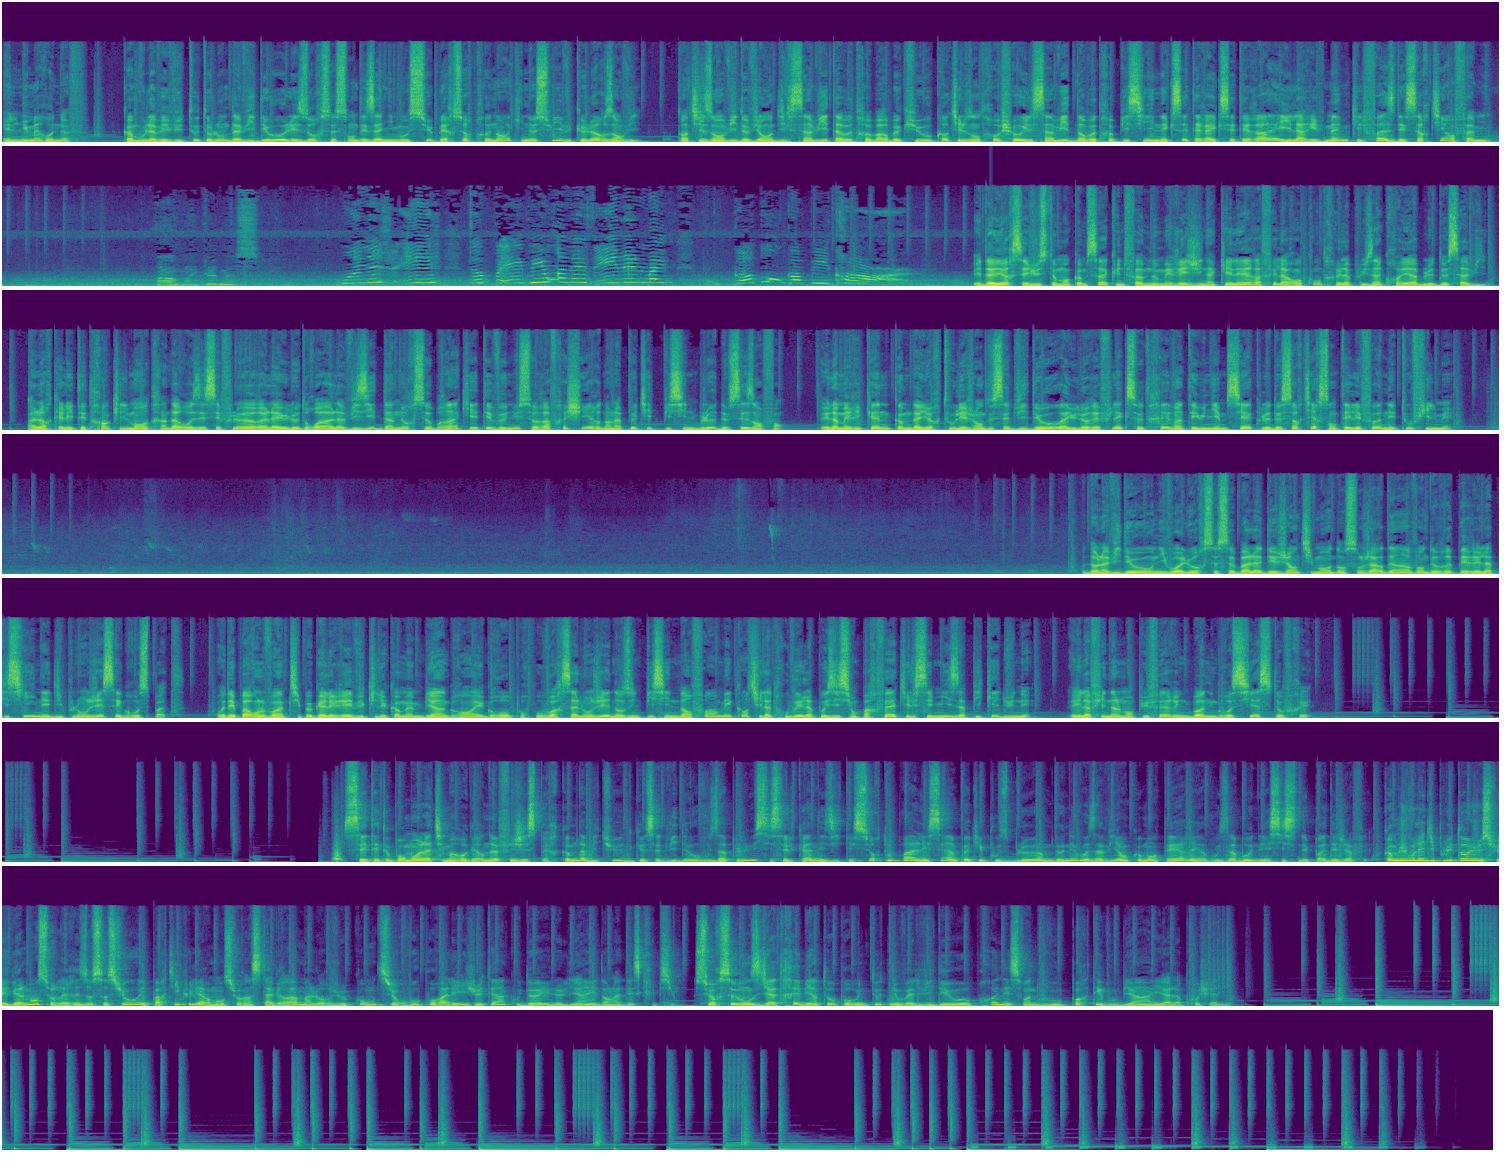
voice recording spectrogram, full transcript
Et le numéro 9. Comme vous l'avez vu tout au long de la vidéo, les ours sont des animaux super surprenants qui ne suivent que leurs envies. Quand ils ont envie de viande, ils s'invitent à votre barbecue, quand ils ont trop chaud, ils s'invitent dans votre piscine, etc. etc. et il arrive même qu'ils fassent des sorties en famille. Oh my goodness. Et d'ailleurs, c'est justement comme ça qu'une femme nommée Regina Keller a fait la rencontre la plus incroyable de sa vie. Alors qu'elle était tranquillement en train d'arroser ses fleurs, elle a eu le droit à la visite d'un ours brun qui était venu se rafraîchir dans la petite piscine bleue de ses enfants. Et l'américaine, comme d'ailleurs tous les gens de cette vidéo, a eu le réflexe très 21e siècle de sortir son téléphone et tout filmer. Dans la vidéo, on y voit l'ours se balader gentiment dans son jardin avant de repérer la piscine et d'y plonger ses grosses pattes. Au départ, on le voit un petit peu galérer vu qu'il est quand même bien grand et gros pour pouvoir s'allonger dans une piscine d'enfants, mais quand il a trouvé la position parfaite, il s'est mis à piquer du nez. Et il a finalement pu faire une bonne grosse sieste au frais. C'était tout pour moi la team regard neuf et j'espère comme d'habitude que cette vidéo vous a plu. Si c'est le cas, n'hésitez surtout pas à laisser un petit pouce bleu, à me donner vos avis en commentaire et à vous abonner si ce n'est pas déjà fait. Comme je vous l'ai dit plus tôt, je suis également sur les réseaux sociaux et particulièrement sur Instagram, alors je compte sur vous pour aller y jeter un coup d'œil, le lien est dans la description. Sur ce, on se dit à très bientôt pour une toute nouvelle vidéo, prenez soin de vous, portez-vous bien et à la prochaine.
